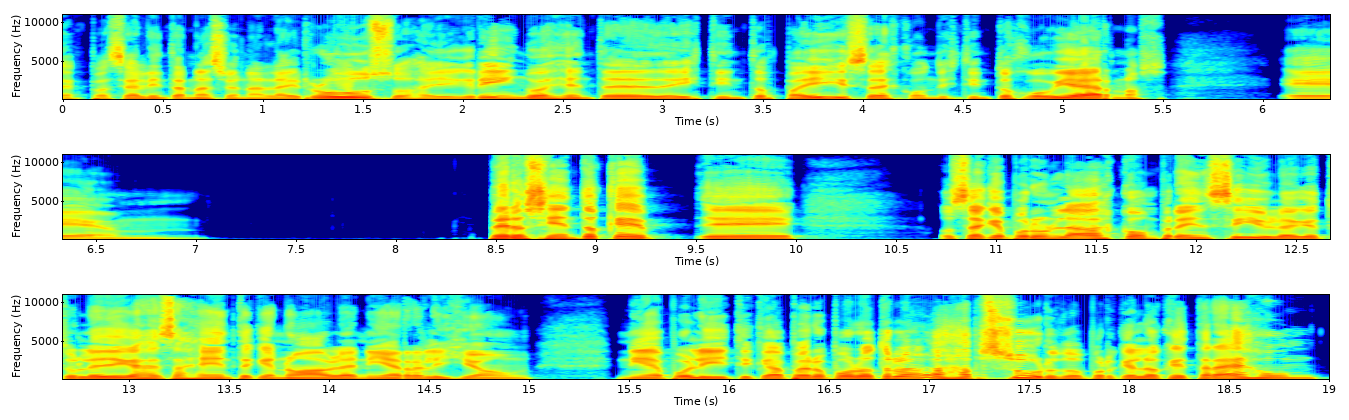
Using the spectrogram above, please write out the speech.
Espacial Internacional hay rusos, hay gringos, hay gente de, distintos países, con distintos gobiernos. Em, pero siento que, eh, o sea, que por un lado es comprensible que tú le digas a esa gente que no habla ni de religión ni de política, pero por otro lado es absurdo, porque lo que trae es un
